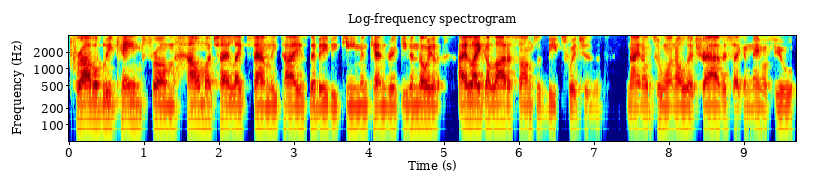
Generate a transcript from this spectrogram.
probably came from how much I liked Family Ties, the Baby Keem and Kendrick, even though I like a lot of songs with beat switches, 90210, the Travis, I can name a few,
